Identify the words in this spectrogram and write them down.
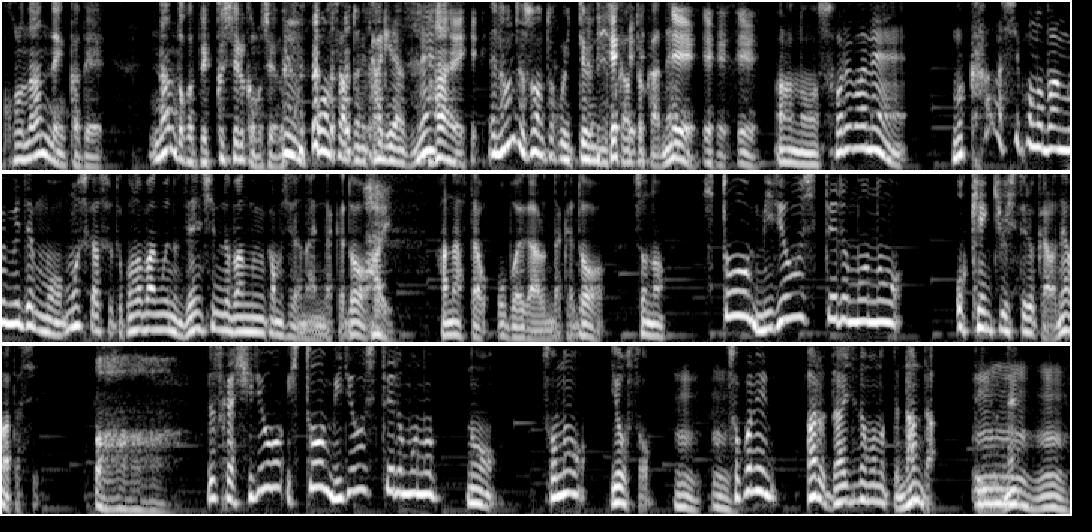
この何年かで何度か絶句してるかもしれない。うんです。コンサートに限らずね、はい。えなんでそんなとこ行ってるんですか？とかね。えええええ。あのそれはね昔この番組でももしかするとこの番組の前身の番組かもしれないんだけど、えはい。話した覚えがあるんだけどその人を魅了してるものを研究してるからね私。ですから人を人を魅了してるもののその要素、うんうん。そこにある大事なものってなんだ？っていうね、んうん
